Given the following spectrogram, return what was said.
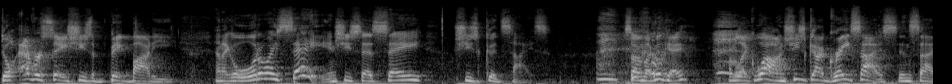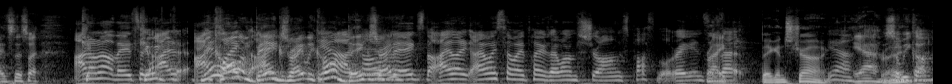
don't ever say she's a big body." And I go, well, "What do I say?" And she says, "Say she's good size." So I'm like, "Okay." I'm like, "Wow!" And she's got great size inside. So that's why. I don't know. They said can we- I, we call like, them bigs, I- right? We call yeah, them bigs, call them right? Bigs, but I like. I always tell my players I want them strong as possible, right? And so Right. that, Big and strong. yeah, Yeah. So we got.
